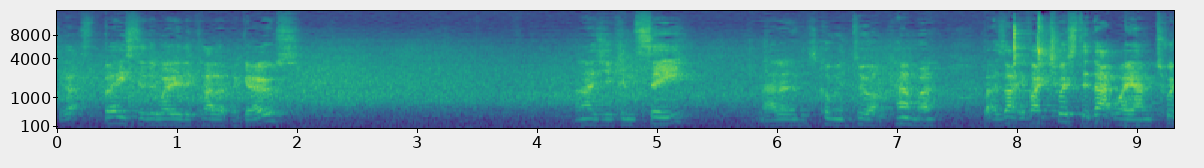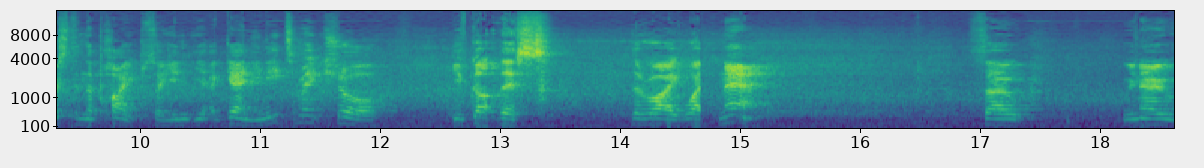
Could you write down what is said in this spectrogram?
so that's basically the way the caliper goes. And as you can see, I don't know if it's coming through on camera, but I, if I twist it that way, I'm twisting the pipe. So you, again, you need to make sure you've got this the right way. Now, so we know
